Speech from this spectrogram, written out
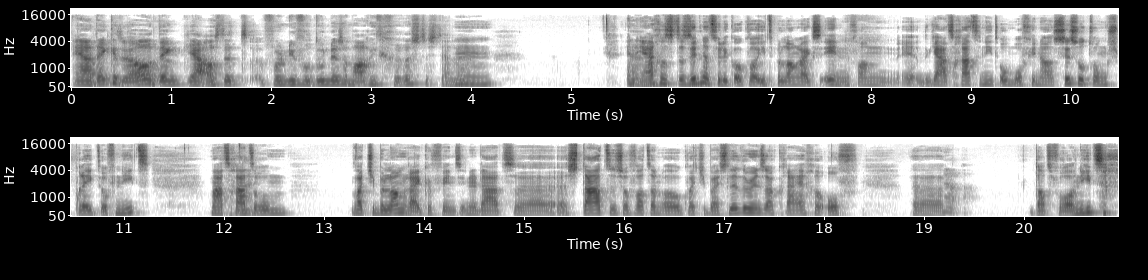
Ja, denk het wel. Ik denk, ja, als dit voor nu voldoende is om Harry gerust te stellen. Mm. En Ehm, ergens, er zit natuurlijk ook wel iets belangrijks in. Van, eh, ja, het gaat er niet om of je nou sisseltong spreekt of niet. Maar het gaat Nee. erom wat je belangrijker vindt. Inderdaad, eh, status of wat dan ook. Wat je bij Slytherin zou krijgen. Of eh, Ja. dat vooral niet.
